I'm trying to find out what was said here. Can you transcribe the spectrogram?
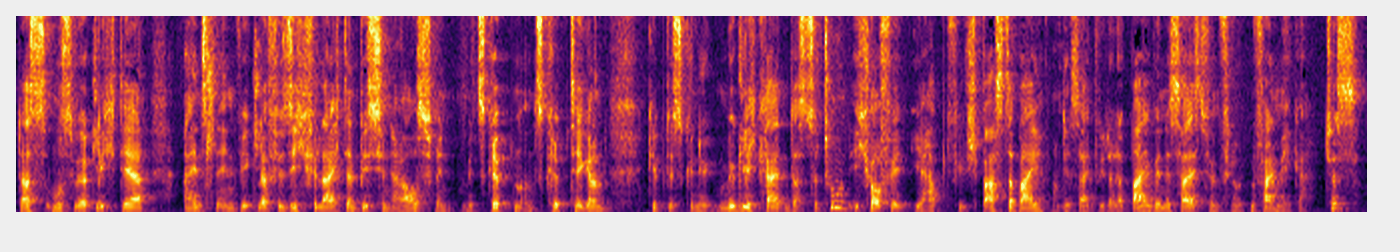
Das muss wirklich der einzelne Entwickler für sich vielleicht ein bisschen herausfinden. Mit Skripten und Skriptigern gibt es genügend Möglichkeiten, das zu tun. Ich hoffe, ihr habt viel Spaß dabei und ihr seid wieder dabei, wenn es heißt 5 Minuten FileMaker. Tschüss!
